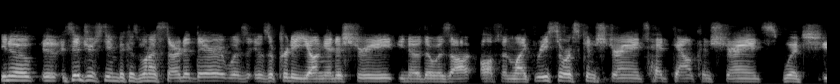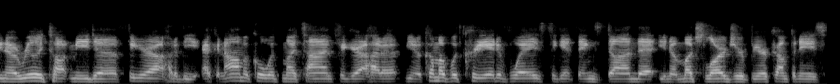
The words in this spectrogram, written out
you know, it's interesting because when I started there, it was it was a pretty young industry. You know, there was often like resource constraints, headcount constraints, which you know really taught me to figure out how to be economical with my time, figure out how to you know come up with creative ways to get things done that you know much larger beer companies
